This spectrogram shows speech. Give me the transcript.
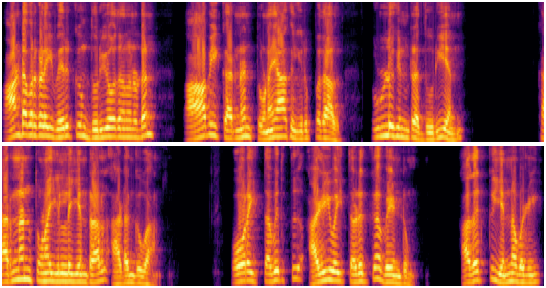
பாண்டவர்களை வெறுக்கும் துரியோதனனுடன் பாவி கர்ணன் துணையாக இருப்பதால் துள்ளுகின்ற துரியன் கர்ணன் துணை என்றால் அடங்குவான். போரை தவிர்த்து அழிவை தடுக்க வேண்டும். அதற்கு என்ன வழி?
